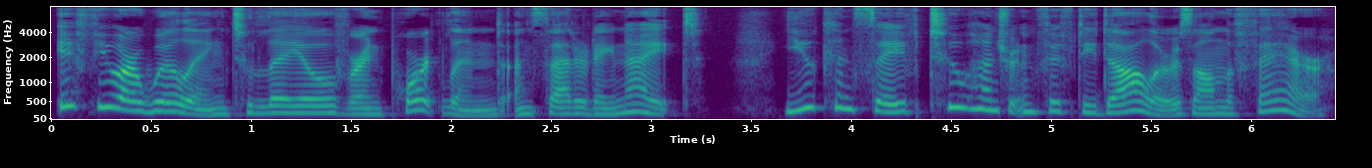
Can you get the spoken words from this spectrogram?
If you are willing to lay over in Portland on Saturday night, you can save $250 on the fare.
